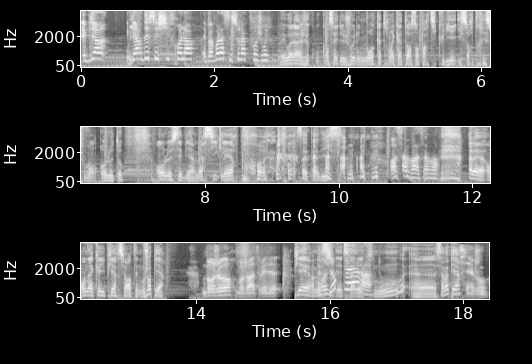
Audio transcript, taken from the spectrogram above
Eh bien, Oui. gardez ces chiffres-là. Et ben voilà, c'est ceux-là qu'il faut jouer. Mais voilà, je vous conseille de jouer le numéro 94 en particulier. Il sort très souvent au loto. On le sait bien. Merci Claire pour, pour cet indice. Oh, ça va, ça va. Alors, on accueille Pierre sur antenne. Bonjour Pierre. Bonjour, bonjour à tous les deux. Pierre, merci d'être avec nous. Euh, ça va Pierre Merci à vous.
